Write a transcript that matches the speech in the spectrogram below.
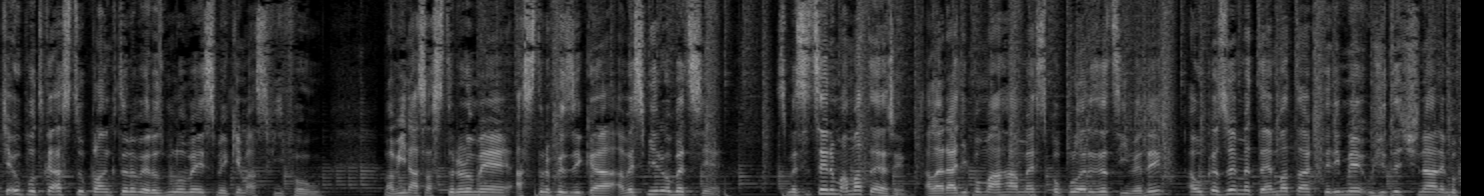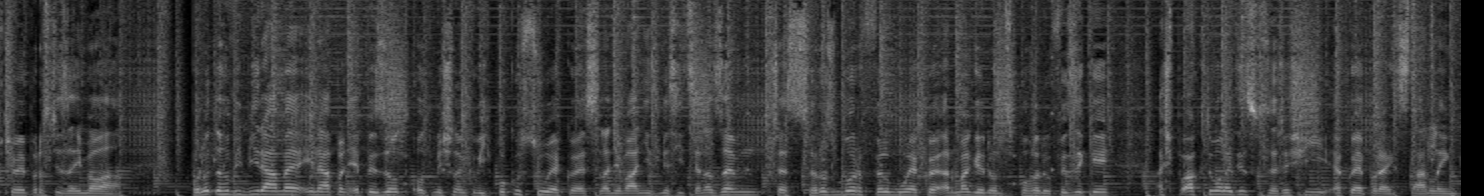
tě u podcastu Planktonovy rozmluvy s Mikem a s Fífou. Baví nás astronomie, astrofyzika a vesmír obecně. Jsme sice jenom amatéři, ale rádi pomáháme s popularizací vědy a ukazujeme témata, kterým je užitečná nebo v čem je prostě zajímavá. Podle toho vybíráme i náplň epizod od myšlenkových pokusů, jako je sladěvání z měsíce na Zem, přes rozbor filmů, jako je Armageddon z pohledu fyziky, až po aktuality, co se řeší, jako je projekt Starlink.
